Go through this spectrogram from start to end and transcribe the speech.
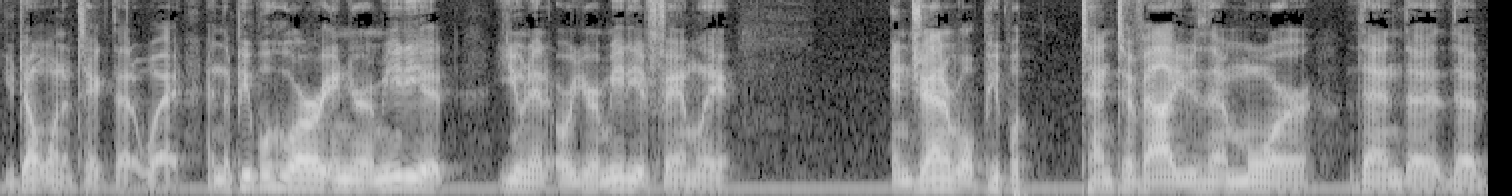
You don't want to take that away, and the people who are in your immediate unit or your immediate family, in general, people tend to value them more than the the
